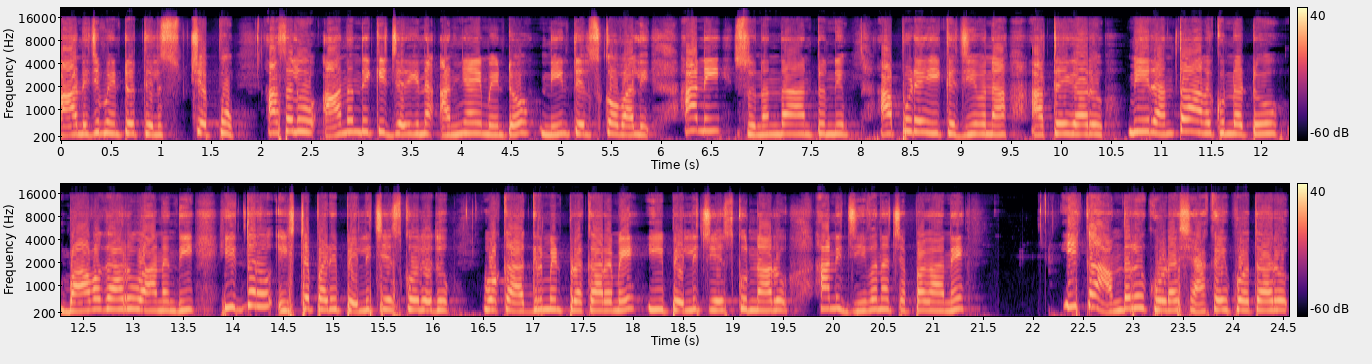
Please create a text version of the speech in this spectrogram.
ఆ నిజమేంటో తెలుసు చెప్పు. అసలు ఆనందికి జరిగిన అన్యాయం ఏంటో నేను తెలుసుకోవాలి అని సునంద అంటుంది. అప్పుడే ఇక జీవన అత్తయ్య గారు మీరంతా అనుకున్నట్టు బావగారు ఆనంది ఇద్దరు ఇష్టపడి పెళ్ళి చేసుకోలేదు. ఒక అగ్రిమెంట్ ప్రకారమే ఈ పెళ్ళి చేసుకున్నారు అని జీవన చెప్పగానే ఇక అందరూ కూడా షాక్ అయిపోతారు.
